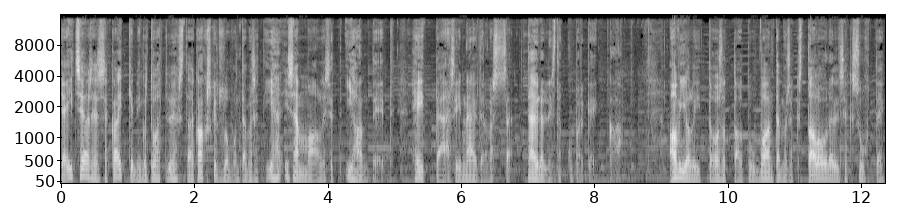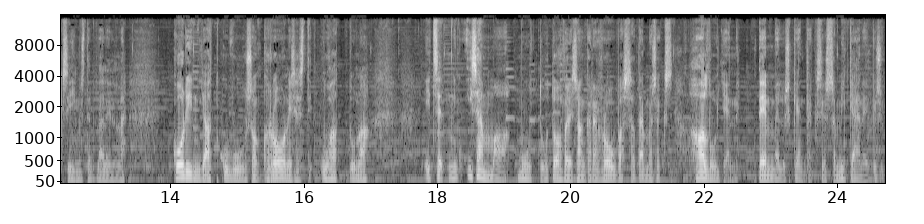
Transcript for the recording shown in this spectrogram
Ja itse asiassa kaikki niin 1920-luvun tämmöiset ihan isänmaalliset ihanteet heittää siinä näytelmässä täydellistä kuperkeikkaa. Avioliitto osoittautuu vain tämmöiseksi taloudelliseksi suhteeksi ihmisten välillä. Kodin jatkuvuus on kroonisesti uhattuna. Itse niin kuin isänmaa muuttuu tohvelisankarin rouvassa tämmöiseksi halujen temmelyskentäksi, jossa mikään ei pysy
